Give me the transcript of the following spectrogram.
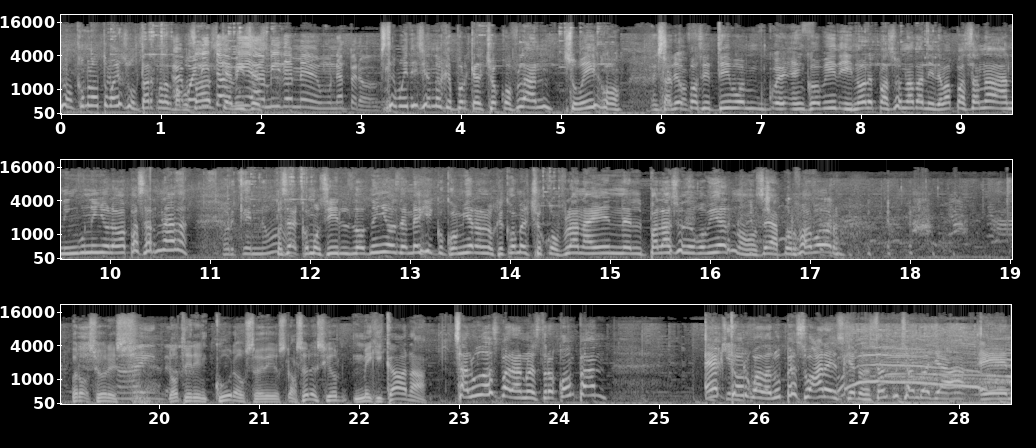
No, ¿cómo no te voy a insultar con las babosadas que a mí, dices? a mí deme una, pero... Te voy diciendo que porque el Chocoflan, su hijo, El salió Choco- positivo en, en COVID y no le pasó nada ni le va a pasar nada, a ningún niño le va a pasar nada. ¿Por qué no? O sea, como si los niños de México comieran lo que come el Chocoflan ahí en el Palacio de Gobierno. O sea, por favor. Pero, señores, no. tienen cura ustedes. La selección mexicana. Saludos para nuestro compa Héctor? Guadalupe Suárez, que nos está escuchando allá en,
